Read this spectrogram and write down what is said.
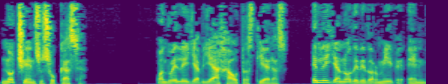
noche en su, casa. Cuando él ella viaja a otras tierras, él ella no debe dormir en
